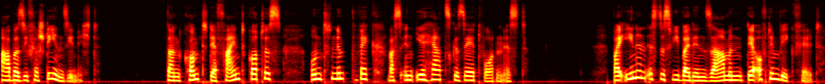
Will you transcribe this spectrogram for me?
aber sie verstehen sie nicht. Dann kommt der Feind Gottes und nimmt weg, was in ihr Herz gesät worden ist. Bei ihnen ist es wie bei den Samen, der auf dem Weg fällt.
